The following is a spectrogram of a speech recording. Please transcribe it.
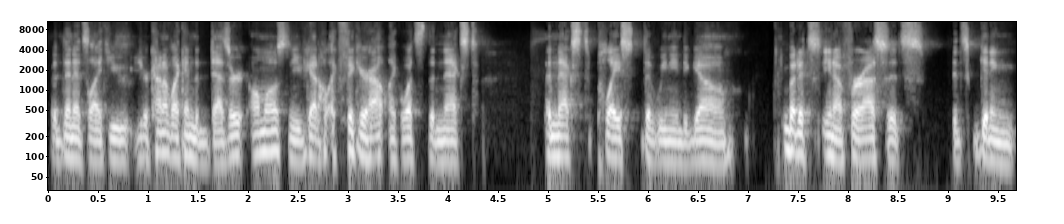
But then it's like you you're kind of like in the desert almost, and you've got to like figure out like what's the next the next place that we need to go. But it's you know for us it's it's getting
